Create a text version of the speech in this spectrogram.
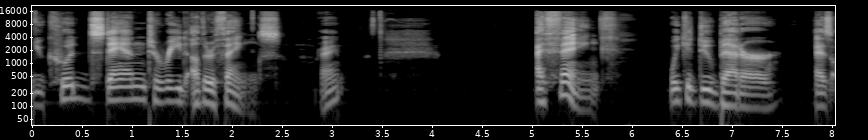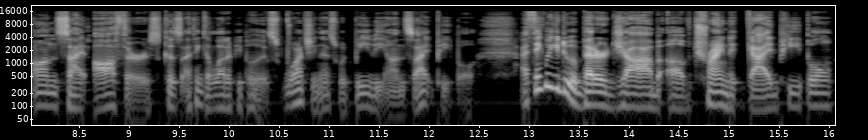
you could stand to read other things, right? I think we could do better as on-site authors because i think a lot of people that's watching this would be the on-site people. I think we could do a better job of trying to guide people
